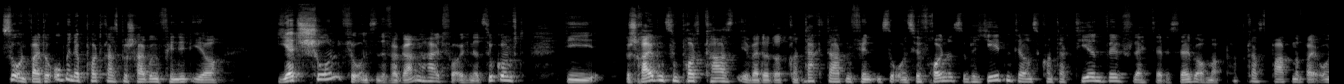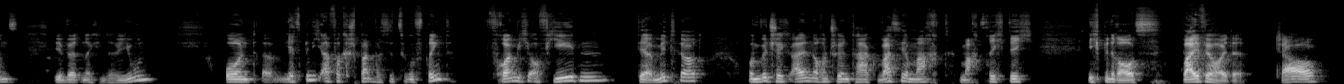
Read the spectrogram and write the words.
So, und weiter oben in der Podcast-Beschreibung findet ihr jetzt schon für uns in der Vergangenheit, für euch in der Zukunft die Beschreibung zum Podcast. Ihr werdet dort Kontaktdaten finden zu uns. Wir freuen uns über jeden, der uns kontaktieren will. Vielleicht seid ihr selber auch mal Podcast-Partner bei uns. Wir werden euch interviewen. Und äh, jetzt bin ich einfach gespannt, was die Zukunft bringt. Freue mich auf jeden, der mithört und wünsche euch allen noch einen schönen Tag. Was ihr macht, macht's richtig. Ich bin raus. Bye für heute. Ciao.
